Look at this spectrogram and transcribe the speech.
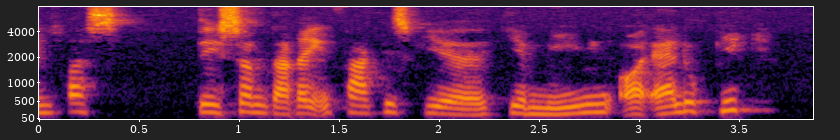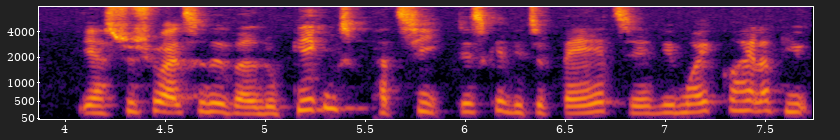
ændres. Det, som der rent faktisk giver, giver mening og er logik. Jeg synes jo altid, det har været logikkens parti. Det skal vi tilbage til. Vi må ikke gå hen og blive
